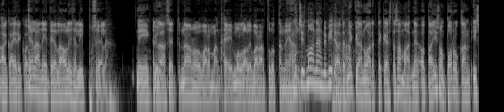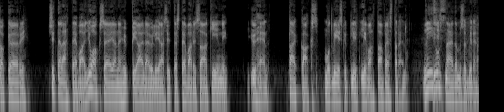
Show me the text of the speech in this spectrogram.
aika erikoinen. Kela niitä, joilla oli se lippu siellä. niin, Kyllä. kyllä. Se, että nämä on ollut varmaan, että hei, mulla oli varaa tulla tänne ihan... Mutta siis mä oon nähnyt videoita, että nykyään nuoret tekee sitä samaa, että ne ottaa ison porukan, iso kööri, sitten ne lähtee vaan juokseen ja ne hyppii aidan yli ja sitten Stevari saa kiinni yhden tai kaksi, mutta 50 li- livahtaa festareille. niin Just siis, näin tämmöisen videon.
